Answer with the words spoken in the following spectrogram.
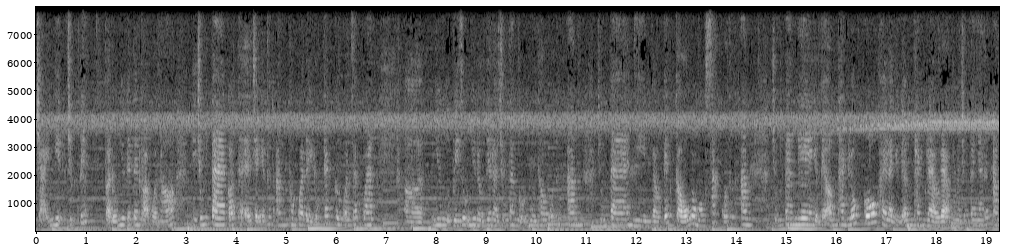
trải nghiệm trực tiếp. Và đúng như cái tên gọi của nó thì chúng ta có thể trải nghiệm thức ăn thông qua đầy đủ các cơ quan giác quan. Ờ, như ví dụ như đầu tiên là chúng ta ngửi mùi thơm của thức ăn chúng ta nhìn vào kết cấu và màu sắc của thức ăn chúng ta nghe những cái âm thanh lốp cốt hay là những cái âm thanh rào rào khi mà chúng ta nhai thức ăn.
